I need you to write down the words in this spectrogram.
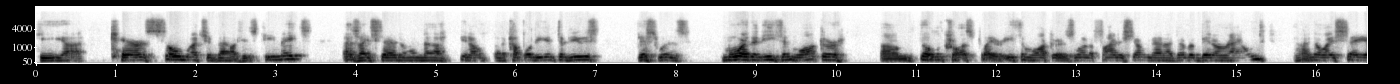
He uh, cares so much about his teammates. As I said on, uh, you know, on a couple of the interviews, this was more than Ethan Walker, um, the lacrosse player. Ethan Walker is one of the finest young men I've ever been around. And I know I say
